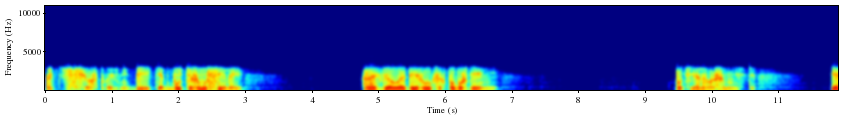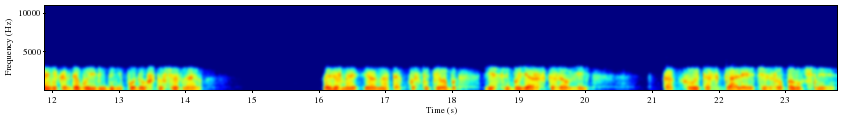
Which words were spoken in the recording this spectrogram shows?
«Да черт возьми, Бикет, будьте же мужчиной!» Она сделала это из лучших побуждений. Будь я на вашем месте, я никогда бы и виду не подал, что все знаю. Наверное, и она так поступила бы, если бы я рассказал ей, как вы таскали эти злополучные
